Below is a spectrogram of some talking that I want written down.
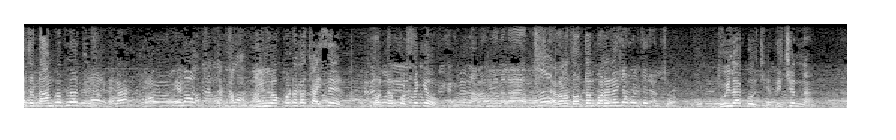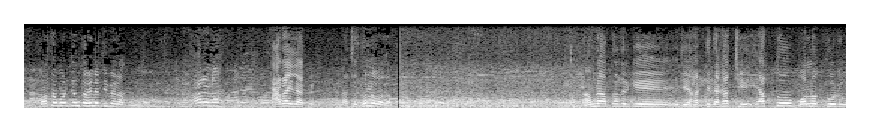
আচ্ছা দাম কত যাচ্ছে? তিন লক্ষ টাকা চাইছেন, দরদাম করছে কেউ? এখনও দরদাম করে নাই? দুই লাখ বলছে দিচ্ছেন না। কত পর্যন্ত হলে দিবেন আপনি? আড়াই লাখ হলে আচ্ছা ধন্যবাদ। আমরা আপনাদেরকে যে হাটটি দেখাচ্ছি এত বলদ গরু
